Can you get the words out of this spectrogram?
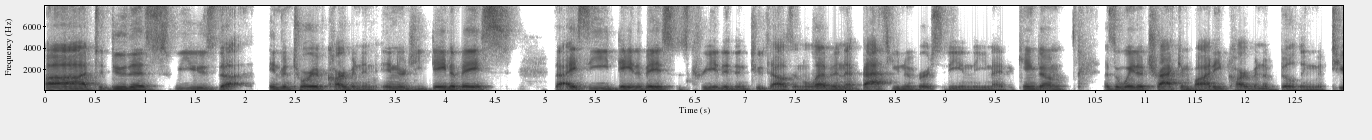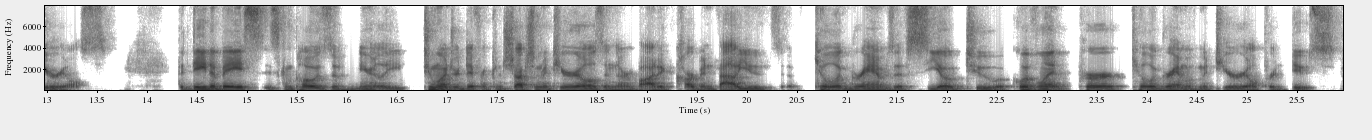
Uh, to do this, we use the inventory of carbon and energy database. The ICE database was created in 2011 at Bath University in the United Kingdom as a way to track embodied carbon of building materials. The database is composed of nearly 200 different construction materials and their embodied carbon values of kilograms of CO2 equivalent per kilogram of material produced.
